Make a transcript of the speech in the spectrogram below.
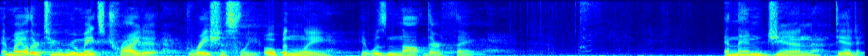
And my other two roommates tried it graciously, openly. It was not their thing. And then Jin did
